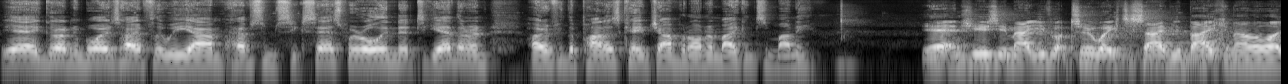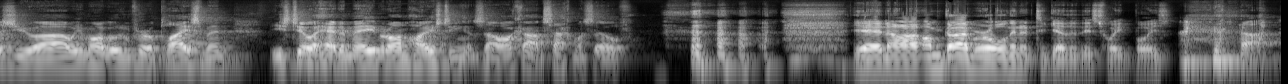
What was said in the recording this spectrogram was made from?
Yeah, good on you, boys. Hopefully, we um, have some success. We're all in it together, and hopefully, the punters keep jumping on and making some money. Yeah, and Hughesy, mate, you've got two weeks to save your bacon. Otherwise, you uh, we might be looking for a replacement. You're still ahead of me, but I'm hosting it, so I can't sack myself. yeah, no, I'm glad we're all in it together this week, boys. right,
